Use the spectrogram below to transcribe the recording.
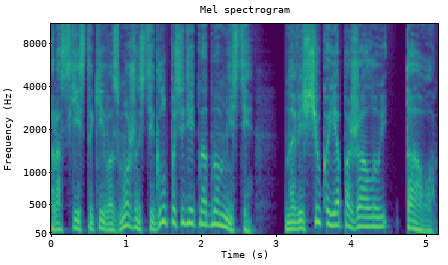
«Раз есть такие возможности, глупо сидеть на одном месте. Навещу-ка я, пожалуй, Тао».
